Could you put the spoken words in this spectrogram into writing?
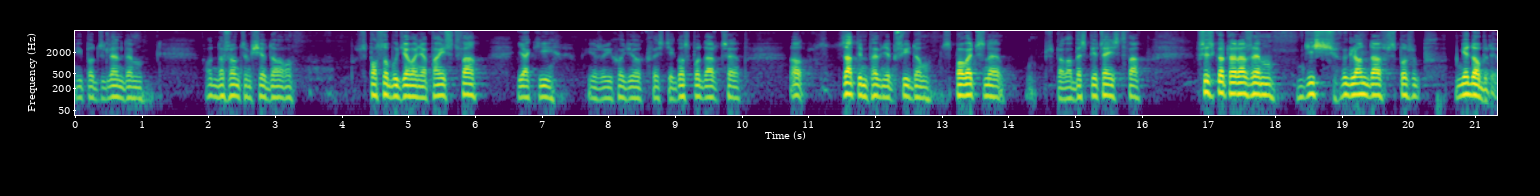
i pod względem odnoszącym się do sposobu działania państwa, jak i jeżeli chodzi o kwestie gospodarcze. No, za tym pewnie przyjdą społeczne, sprawa bezpieczeństwa. Wszystko to razem dziś wygląda w sposób niedobry,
